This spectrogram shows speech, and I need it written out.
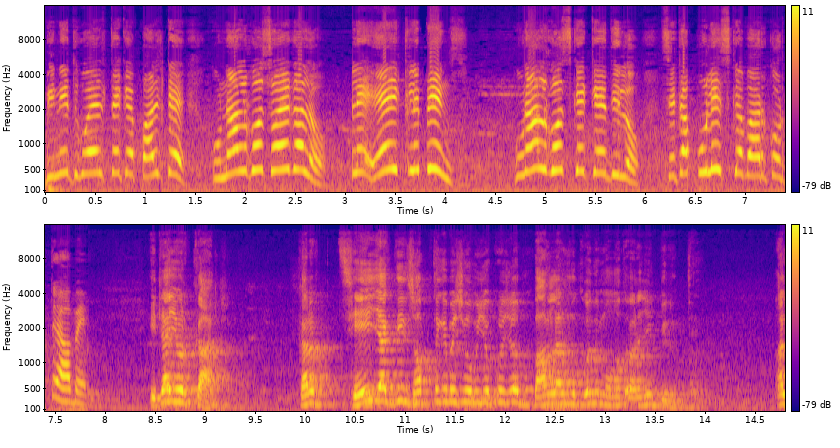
বিনীত গোয়েল থেকে পাল্টে কুণাল ঘোষ হয়ে গেল? এই ক্লিপিংস কুণাল ঘোষকে কে দিল? সেটা পুলিশকে বার করতে হবে। এটাই ওর কাজ। কারণ সেই একদিন সব থেকে বেশি অভিযোগ করেছিল বাংলার মুখ্যমন্ত্রী মমতা ব্যানার্জির বিরুদ্ধে। আর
